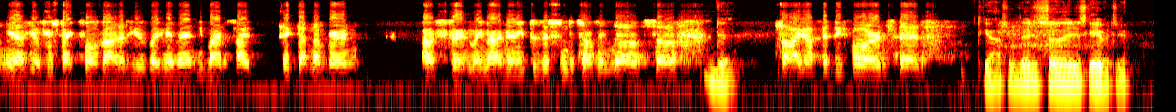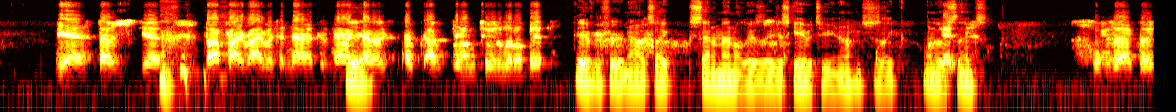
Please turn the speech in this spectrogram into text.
you know he was respectful about it. He was like, "Hey man, you mind if I take that number?" And I was certainly not in any position to tell him no. So so I got 54 instead. Gotcha. They just so they just gave it to you. Yeah, that was yeah. but I'll probably ride with it now because now Yeah. I kind of I've, I've grown to it a little bit. Yeah, for sure. Now it's like sentimental because they just gave it to you. You know, it's just like one of those Yeah. things. Exactly.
